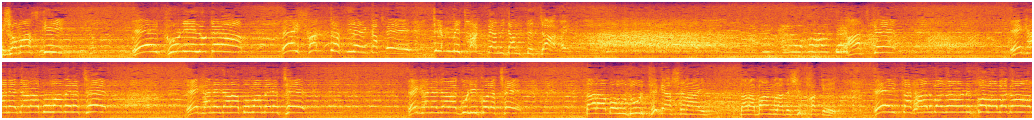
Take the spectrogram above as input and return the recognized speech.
এ সমাজ কি এই খুনি লুটেরা এই সন্ত্রাসীদের কাছে জিম্মি থাকবে, আমি জানতে চাই। আজকে এখানে যারা বোমা মেরেছে, এখানে যারা বোমা মেরেছে, এখানে যারা গুলি করেছে, তারা বহু দূর থেকে আসে নাই, তারা বাংলাদেশে থাকে। এই কাঁঠাল বাগান, কলা বাগান,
